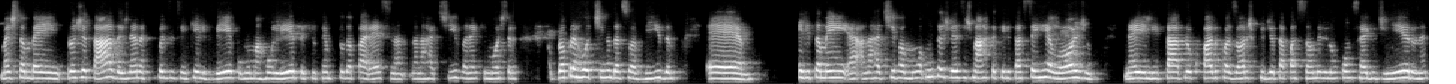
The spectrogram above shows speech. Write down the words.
mas também projetadas, né, nas coisas em que ele vê, como uma roleta que o tempo todo aparece na, na narrativa, né, que mostra a própria rotina da sua vida. É, ele também, a narrativa muitas vezes marca que ele está sem relógio, né? Ele está preocupado com as horas que o dia está passando, ele não consegue o dinheiro, né?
